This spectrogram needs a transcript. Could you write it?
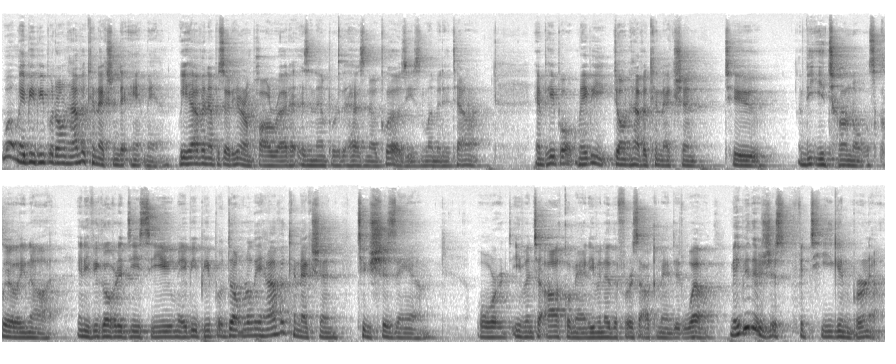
Well, maybe people don't have a connection to Ant Man. We have an episode here on Paul Rudd as an emperor that has no clothes. He's limited talent. And people maybe don't have a connection to the Eternals, clearly not. And if you go over to DCU, maybe people don't really have a connection to Shazam or even to Aquaman, even though the first Aquaman did well. Maybe there's just fatigue and burnout.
